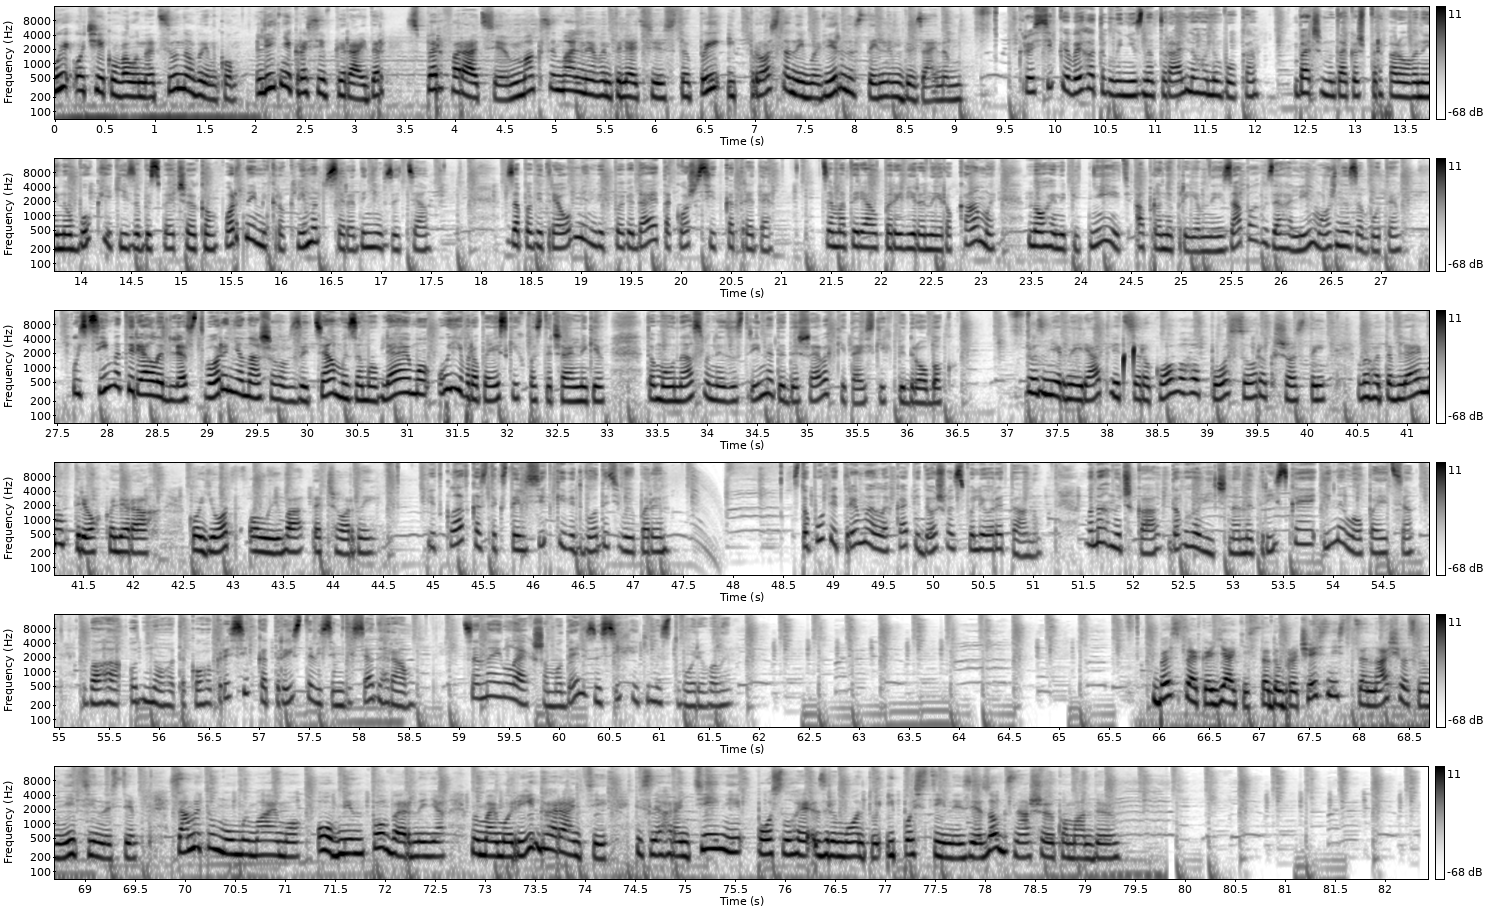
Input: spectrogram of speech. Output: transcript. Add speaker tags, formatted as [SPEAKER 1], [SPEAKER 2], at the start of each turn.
[SPEAKER 1] Ви очікували на цю новинку: літні кросівки Райдер з перфорацією, максимальною вентиляцією стопи і просто неймовірно стильним дизайном. Кросівки виготовлені з натурального нобука. Бачимо також перфорований ноутбук, який забезпечує комфортний мікроклімат всередині взуття. За повітряобмін відповідає також сітка 3D. Це матеріал перевірений роками, ноги не пітніють, а про неприємний запах взагалі можна забути. Усі матеріали для створення нашого взуття ми замовляємо у європейських постачальників, тому у нас ви не зустрінете дешевих китайських підробок. Розмірний ряд від 40 по 46. Виготовляємо в трьох кольорах: койот, олива та чорний. Підкладка з текстиль сітки відводить випари. Стопу підтримує легка підошва з поліуретану. Вона гнучка, довговічна, не тріскає і не лопається. Вага одного такого красівка 380 грам. Це найлегша модель з усіх, які ми створювали. Безпека, якість та доброчесність це наші основні цінності. Саме тому ми маємо обмін, повернення, ми маємо рік гарантії, після гарантійні послуги з ремонту і постійний зв'язок з нашою командою.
